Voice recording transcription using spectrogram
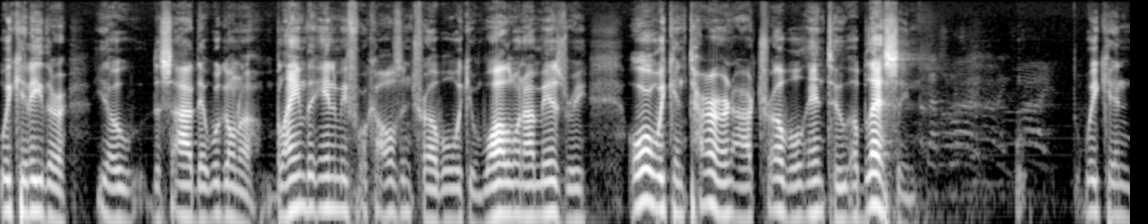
we can either, you know, decide that we're going to blame the enemy for causing trouble, we can wallow in our misery, or we can turn our trouble into a blessing. We can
